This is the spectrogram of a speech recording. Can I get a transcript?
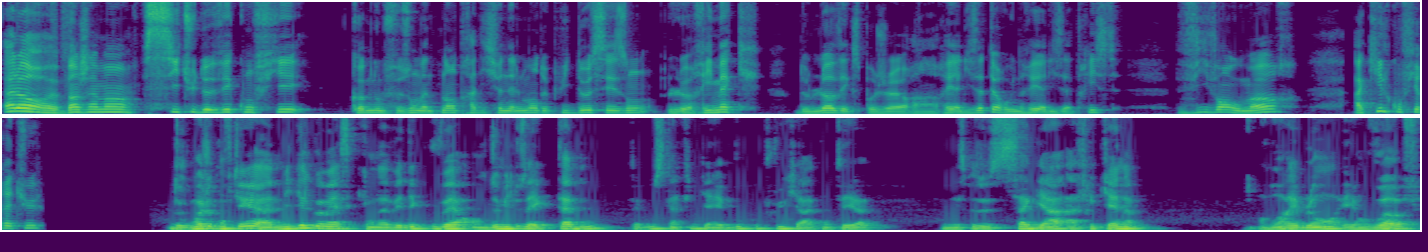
Alors, Benjamin, si tu devais confier, comme nous le faisons maintenant traditionnellement depuis deux saisons, le remake de Love Exposure à un réalisateur ou une réalisatrice, vivant ou mort, à qui le confierais-tu? Donc moi je confierais à Miguel Gomez qu'on avait découvert en 2012 avec Tabou. Tabou c'est un film qui avait beaucoup plu, qui a raconté euh, une espèce de saga africaine en noir et blanc et en voix off.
